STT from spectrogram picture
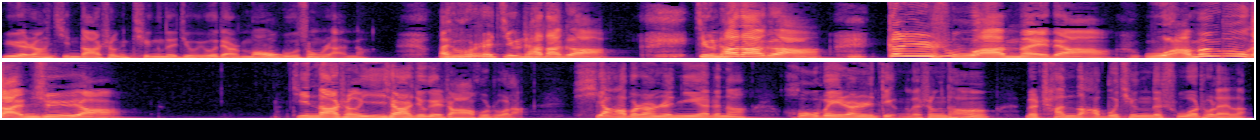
越让金大圣听的就有点毛骨悚然呐。哎，不是警察大哥。警察大哥，根叔安排的，我们不敢去呀。金大圣一下就给咋呼住了，下巴让人捏着呢，后背让人顶的生疼，那掺杂不清的说出来了。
